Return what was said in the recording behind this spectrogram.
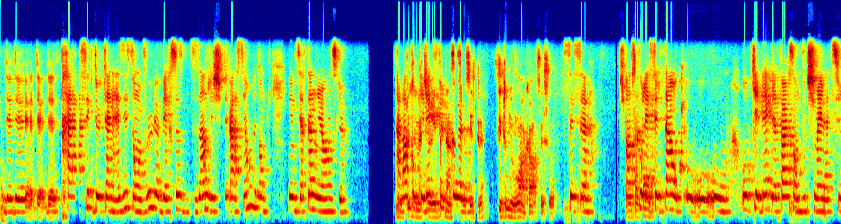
de, de, de, de, pratique d'euthanasie, si on veut, là, versus 10 ans de légifération. Là. Donc, il y a une certaine nuance. Là. Alors qu'au Québec, c'est pas le cas. C'est tout nouveau encore, c'est ça. C'est ça. Je pense qu'il faut laisser le temps au, au, au, au, Québec de faire son bout de chemin là-dessus.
